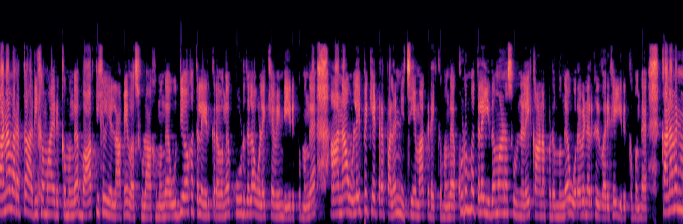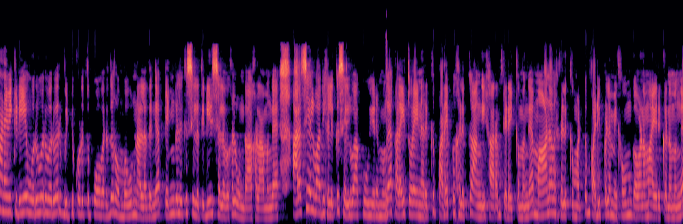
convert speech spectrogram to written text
பணவரத்து அதிகமா இருக்குமுங்க. பாக்கிகள் எல்லாமே வசூலாகுமுங்க. உத்தியோகத்துல இருக்கிறவங்க கூடுதலா உழைக்க வேண்டி இருக்குமுங்க. ஆனா உழைப்புக்கேற்ற பலன் நிச்சயமா கிடைக்குமுங்க. குடும்பத்துல இதமான சூழ்நிலை காணப்படுமுங்க. உறவினர்கள் வருகை இருக்குமுங்க. கணவன் மனைவிக்கிடையே ஒருவர் ஒருவர் விட்டு கொடுத்து போவது ரொம்பவும் நல்லதுங்க. பெண்களுக்கு சில திடீர் செலவுகள் உண்டாகலாமுங்க. அரசியல்வாதிகளுக்கு செல்வாக்கு உயருமுங்க. கலைத்துறையினருக்கு படைப்புகளுக்கு அங்கீகாரம் கிடைக்குமுங்க. மாணவர்களுக்கு மட்டும் படிப்புல மிகவும் கவனமா இருக்கணுமுங்க.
